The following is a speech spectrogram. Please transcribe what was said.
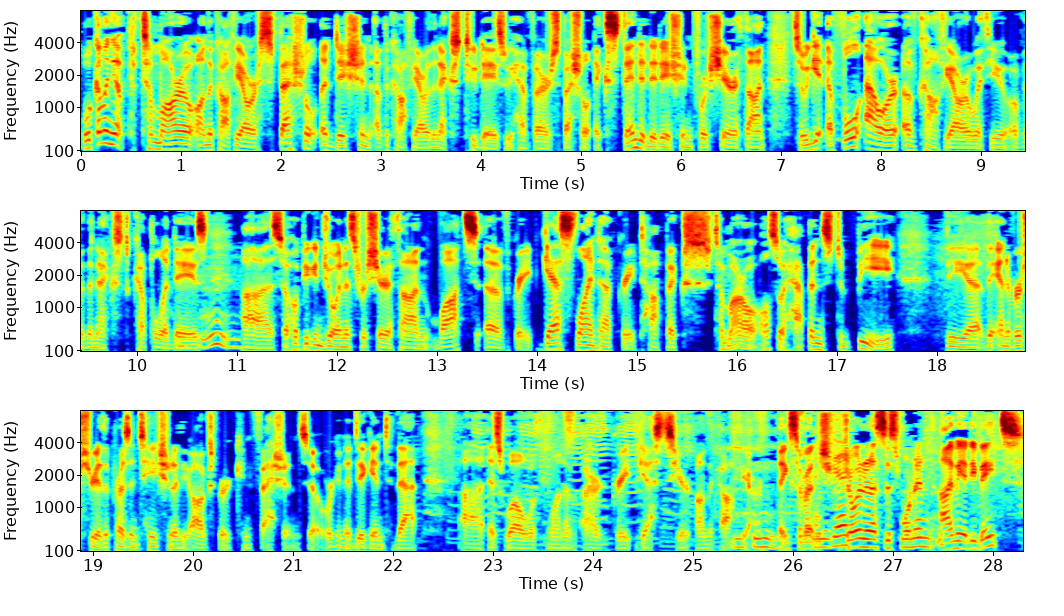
Well, coming up tomorrow on the Coffee Hour, special edition of the Coffee Hour. The next two days, we have our special extended edition for Share-a-thon. So we get a full hour of Coffee Hour with you over the next couple of days. Mm-hmm. Uh, so hope you can join us for Share-a-thon. Lots of great guests lined up, great topics. Tomorrow also happens to be the uh, the anniversary of the presentation of the Augsburg Confession. So we're going to dig into that uh, as well with one of our great guests here on the Coffee Hour. Mm-hmm. Thanks so much for joining us this morning. I'm Andy Bates.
